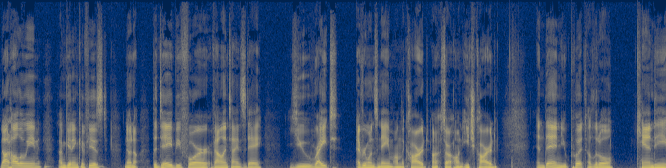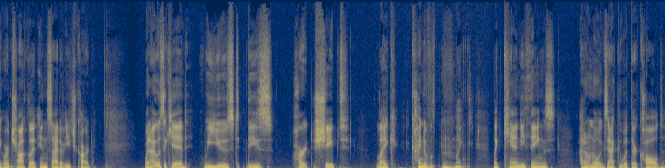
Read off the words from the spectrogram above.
not Halloween, I'm getting confused. No, no. The day before Valentine's Day, you write everyone's name on the card, uh, sorry, on each card, and then you put a little candy or chocolate inside of each card. When I was a kid, we used these heart-shaped like kind of mm, like like candy things I don't know exactly what they're called.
